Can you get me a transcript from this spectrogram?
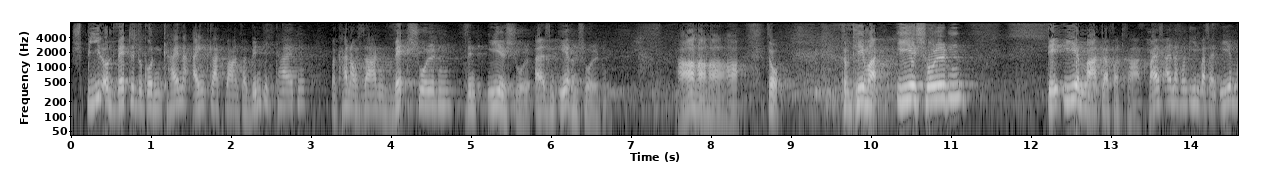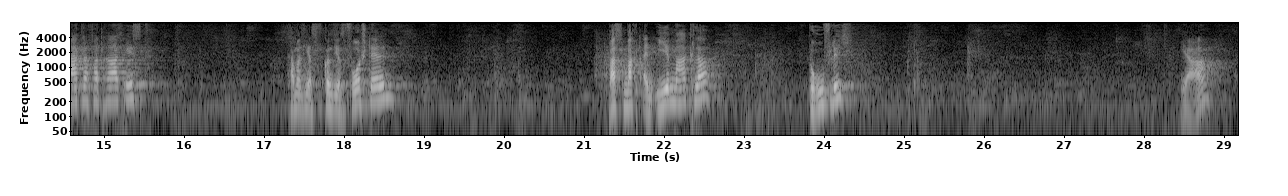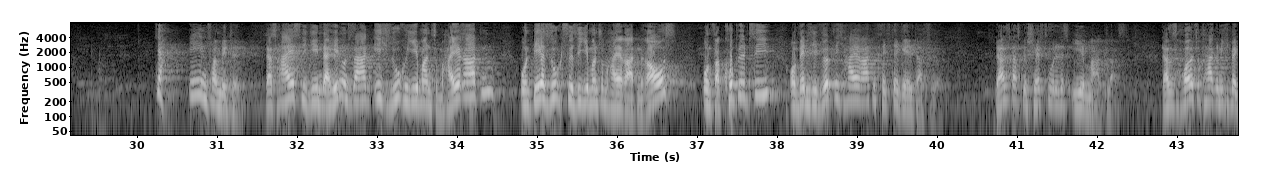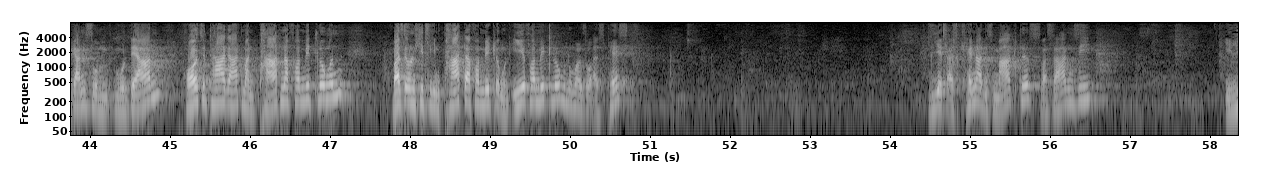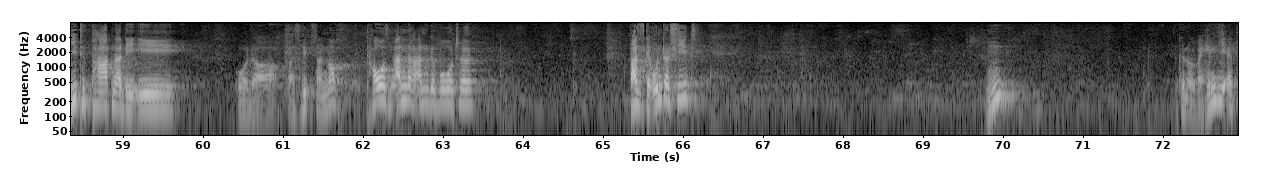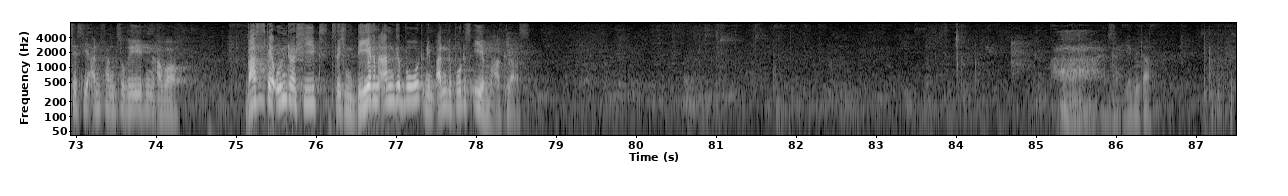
Spiel und Wette begründen keine einklagbaren Verbindlichkeiten. Man kann auch sagen, Wettschulden sind, Eheschuld, äh, sind Ehrenschulden. Ha, ha, ha, ha. So, zum Thema Eheschulden, der Ehemaklervertrag. Weiß einer von Ihnen, was ein Ehemaklervertrag ist? Kann man sich das, können Sie sich das vorstellen? Was macht ein Ehemakler beruflich? Ja? Ja, Ehen vermitteln. Das heißt, Sie gehen dahin und sagen, ich suche jemanden zum Heiraten und der sucht für Sie jemanden zum Heiraten raus und verkuppelt Sie und wenn Sie wirklich heiraten, kriegt er Geld dafür. Das ist das Geschäftsmodell des Ehemaklers. Das ist heutzutage nicht mehr ganz so modern. Heutzutage hat man Partnervermittlungen. Was ist der Unterschied zwischen Partnervermittlung und Ehevermittlung? Nur mal so als Test. Sie jetzt als Kenner des Marktes, was sagen Sie? elitepartner.de oder was gibt es dann noch? Tausend andere Angebote. Was ist der Unterschied? Hm? Wir können auch über Handy-Apps jetzt hier anfangen zu reden, aber was ist der Unterschied zwischen deren Angebot und dem Angebot des Ehemaklers?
